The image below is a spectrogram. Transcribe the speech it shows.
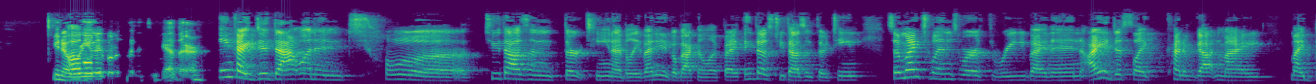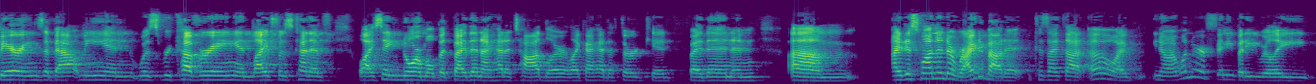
you know, oh, were you oh. able to put it together? I think I did that one in uh, 2013, I believe. I need to go back and look, but I think that was 2013. So my twins were three by then. I had just like kind of gotten my my bearings about me and was recovering and life was kind of well i say normal but by then i had a toddler like i had a third kid by then and um, i just wanted to write about it because i thought oh i you know i wonder if anybody really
